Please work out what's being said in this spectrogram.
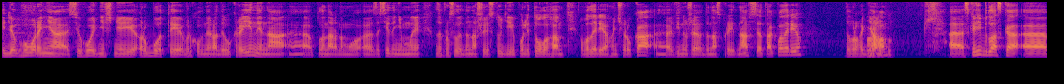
І для обговорення сьогоднішньої роботи Верховної Ради України на е, пленарному е, засіданні ми запросили до нашої студії політолога Валерія Гончарука. Е, Він уже до нас приєднався. Так, Валерію? Доброго дня Ранку. вам. Скажіть, будь ласка,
